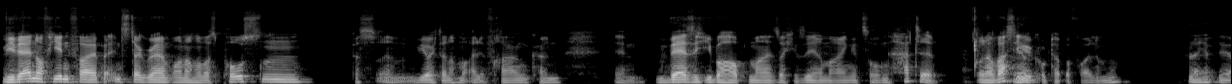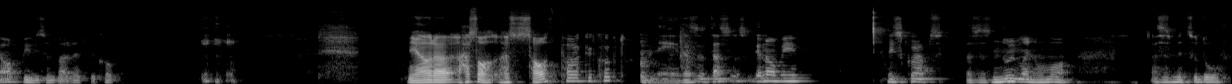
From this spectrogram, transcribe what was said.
wir werden auf jeden Fall bei Instagram auch nochmal was posten, dass ähm, wir euch da nochmal alle fragen können, ähm, wer sich überhaupt mal solche Serien mal reingezogen hatte. Oder was ihr geguckt habt vor allem. Ne? Vielleicht habt ihr ja auch Beavis und Butthead geguckt. ja, oder hast du auch hast du South Park geguckt? Nee, das ist, das ist genau wie wie Scrubs. Das ist null mein Humor. Das ist mir zu doof.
